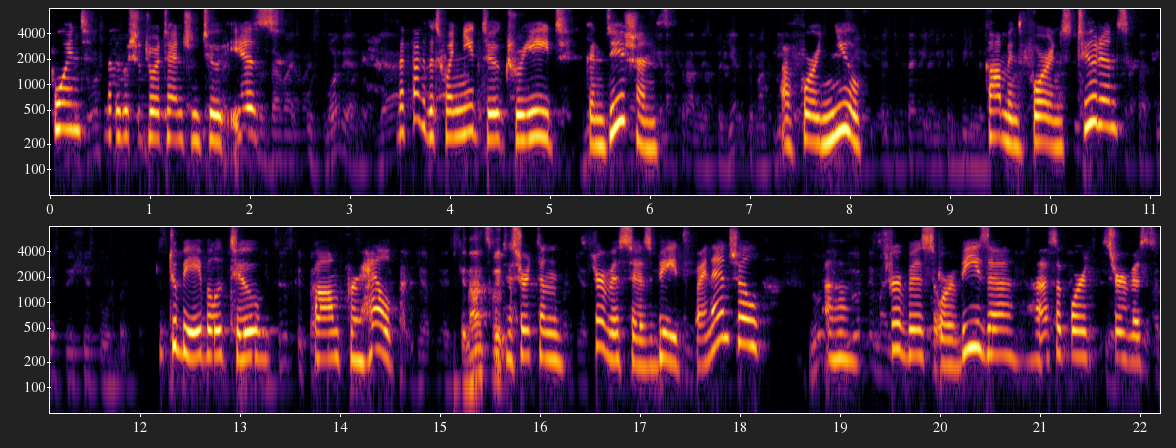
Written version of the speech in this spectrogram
point that we should draw attention to is the fact that we need to create conditions uh, for new coming foreign students to be able to come for help to certain services, be it financial uh, service or visa uh, support service.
